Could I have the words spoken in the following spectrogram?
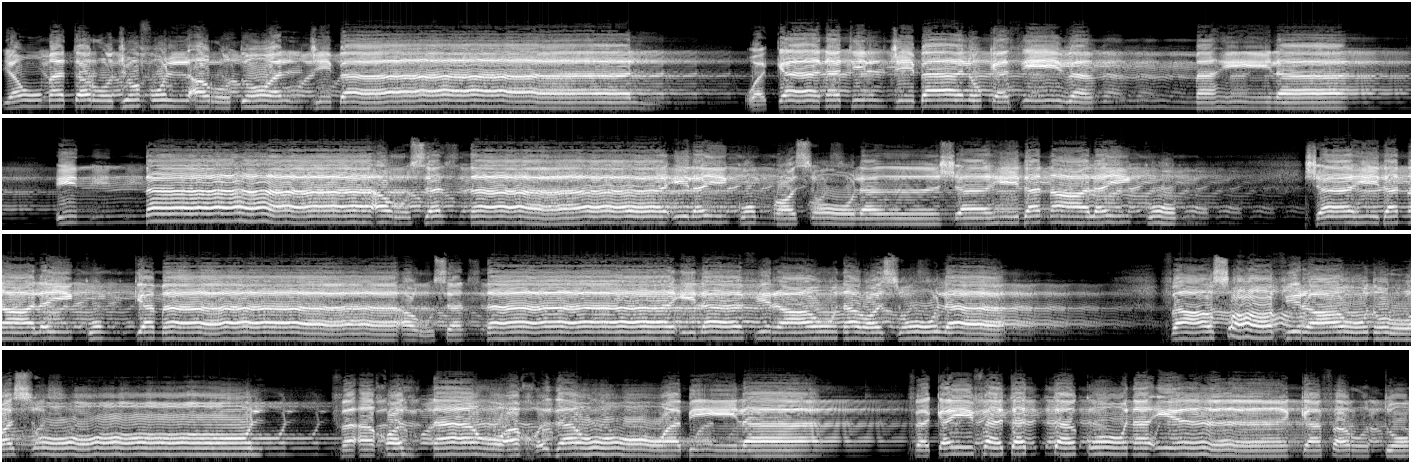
يوم ترجف الأرض والجبال. وكانت الجبال كثيبا مهيلا. إنا أرسلنا إليكم رسولا شاهدا عليكم. شاهدا عليكم كما أرسلنا إلى فرعون رسولا. فعصى فرعون الرسول فأخذناه أخذا وبيلا. فكيف تتقون إن كفرتم؟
